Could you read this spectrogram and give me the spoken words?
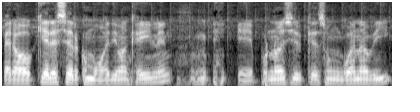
pero quiere ser como Eddie Van Halen, eh, por no decir que es un wannabe.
